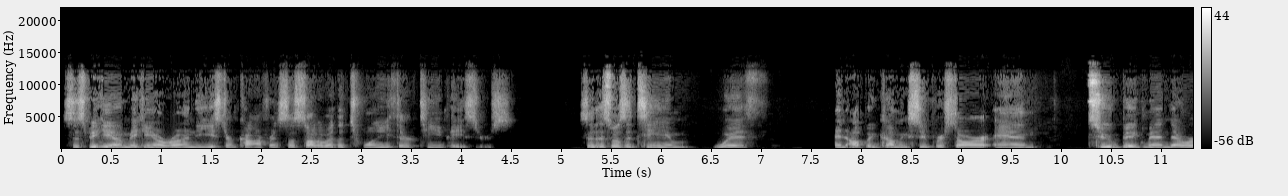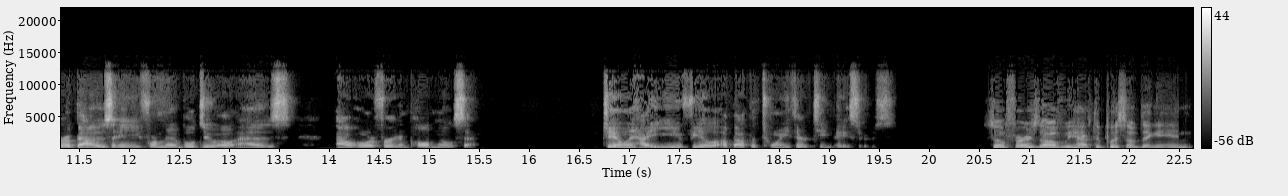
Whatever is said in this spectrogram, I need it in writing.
So speaking of making a run in the Eastern Conference, let's talk about the 2013 Pacers. So this was a team with an up and coming superstar and two big men that were about as a formidable duo as Al Horford and Paul Millsap. Jalen, how do you feel about the 2013 Pacers? So first off, we have to put something in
